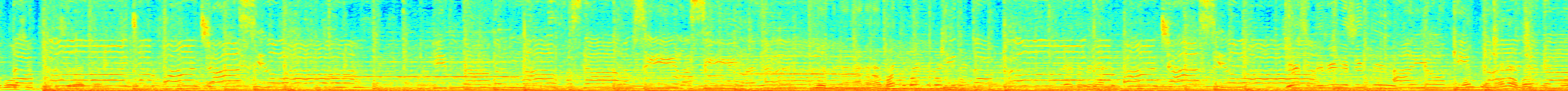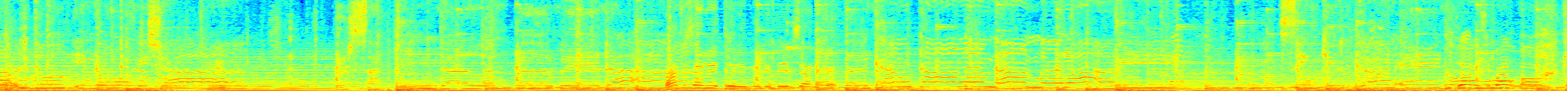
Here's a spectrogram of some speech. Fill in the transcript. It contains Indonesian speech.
bos itu geraknya bantu bantu bantu bantu bantu dia sendirinya situ. Bantu bantu bantu bersatu dalam perbedaan. Sana itu mereka bisa sangka. That is right.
